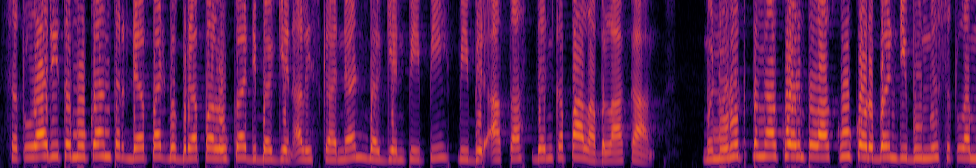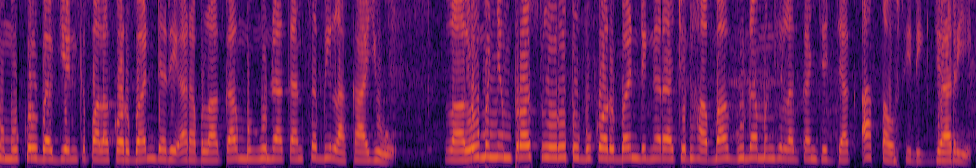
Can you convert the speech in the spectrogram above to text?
Setelah ditemukan terdapat beberapa luka di bagian alis kanan, bagian pipi, bibir atas, dan kepala belakang. Menurut pengakuan pelaku, korban dibunuh setelah memukul bagian kepala korban dari arah belakang menggunakan sebilah kayu. Lalu menyemprot seluruh tubuh korban dengan racun hama guna menghilangkan jejak atau sidik jari.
